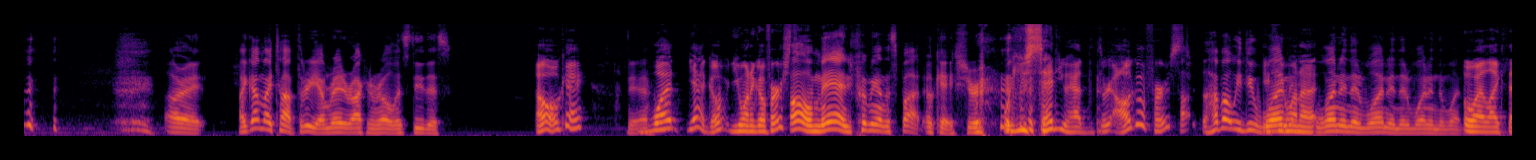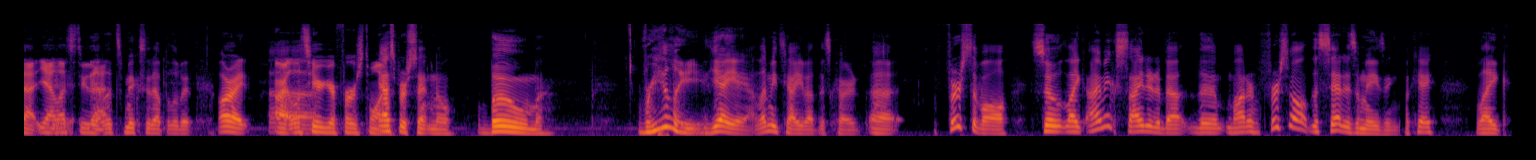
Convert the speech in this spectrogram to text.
sure. All right, I got my top three. I'm ready to rock and roll. Let's do this. Oh, okay. Yeah. What? Yeah, go. You want to go first? Oh man, you put me on the spot. Okay, sure. Well, you said you had the three. I'll go first. How about we do one, wanna- one, and then one, and then one, and then one. Oh, I like that. Yeah, let's do Yeah, that. let's mix it up a little bit. All right. All right, let's uh, hear your first one. Esper Sentinel. Boom. Really? Yeah, yeah, yeah. Let me tell you about this card. Uh, first of all, so like I'm excited about the modern. First of all, the set is amazing. Okay, like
